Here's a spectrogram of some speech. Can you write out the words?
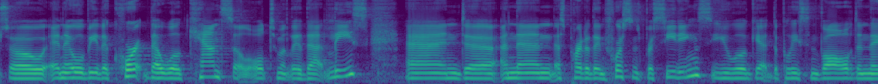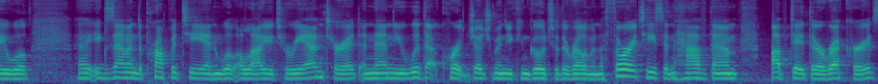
So, and it will be the court that will cancel ultimately that lease. And, uh, and then, as part of the enforcement proceedings, you will get the police involved and they will uh, examine the property and will allow you to re-enter it. And then you, with that court judgment, you can go to the relevant authorities and have them update their records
